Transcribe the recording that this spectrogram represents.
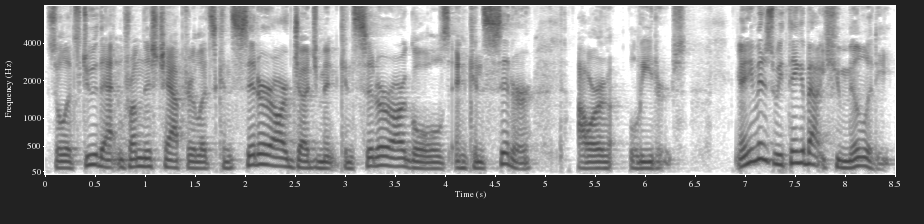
So let's do that. And from this chapter, let's consider our judgment, consider our goals, and consider our leaders. And even as we think about humility,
